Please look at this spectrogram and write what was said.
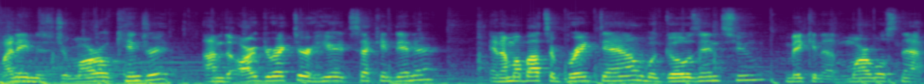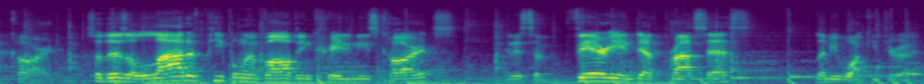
My name is Jomaro Kindred. I'm the art director here at Second Dinner, and I'm about to break down what goes into making a Marvel Snap card. So there's a lot of people involved in creating these cards, and it's a very in-depth process. Let me walk you through it.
